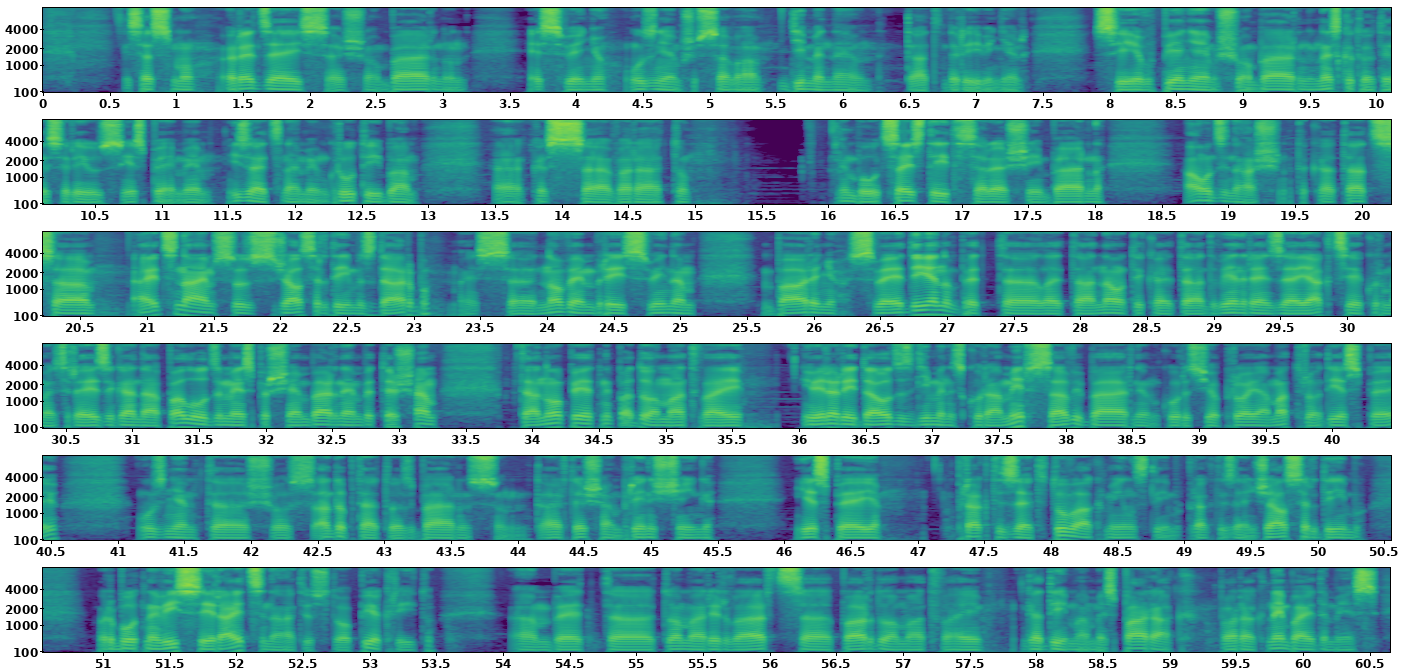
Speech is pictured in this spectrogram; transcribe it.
es esmu redzējis šo bērnu, un es viņu uzņemšu savā ģimenē, un tā tad arī viņa ar sievu pieņēma šo bērnu, neskatoties arī uz iespējamiem izaicinājumiem, grūtībām, kas varētu būt saistītas ar šī bērna audzināšanu. Tā kā tāds aicinājums uz žalsardības darbu. Mēs novembrī svinam bāriņu svētdienu, bet lai tā nav tikai tāda vienreizēja akcija, kur mēs reizi gadā palūdzamies par šiem bērniem, bet tiešām tā nopietni padomāt, vai jo ir arī daudzas ģimenes, kurām ir savi bērni un kuras joprojām atrod iespēju uzņemt šos adoptētos bērnus, un tā ir tiešām brīnišķīga iespēja praktizēt tuvāk mīlestību, praktizēt žēlsirdību. Varbūt ne visi ir aicināti uz to piekrītu, um, bet uh, tomēr ir vērts uh, pārdomāt, vai gadījumā mēs pārāk, pārāk nebaidamies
